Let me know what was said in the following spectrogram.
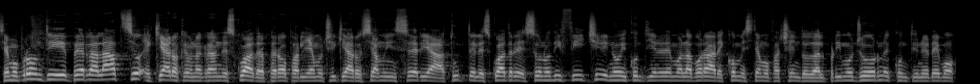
Siamo pronti per la Lazio, è chiaro che è una grande squadra, però parliamoci chiaro, siamo in Serie A, tutte le squadre sono difficili, noi continueremo a lavorare come stiamo facendo dal primo giorno e continueremo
